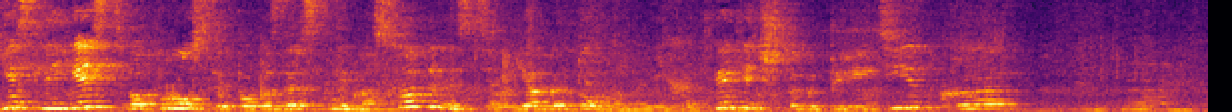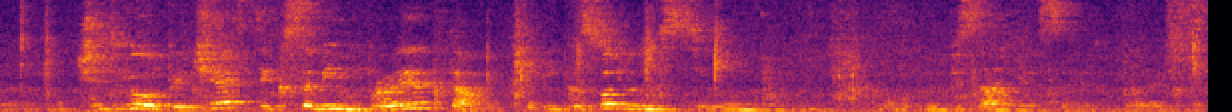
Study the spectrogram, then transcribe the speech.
если есть вопросы по возрастным особенностям, я готова на них ответить, чтобы перейти к четвертой части, к самим проектам и к особенностям ну, написания самих проектов.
